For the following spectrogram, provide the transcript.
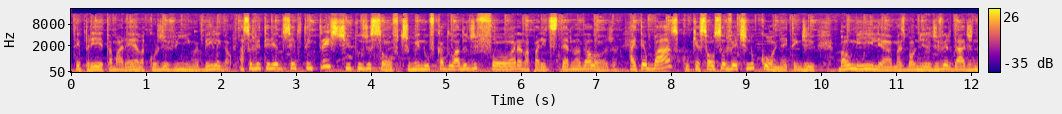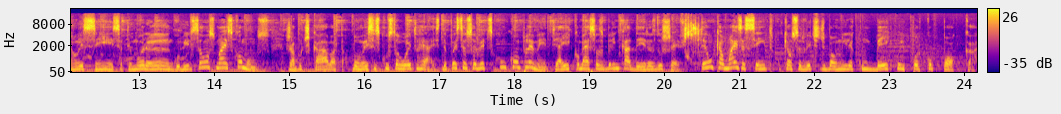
Tem preta, amarela, cor de vinho, é bem legal. A sorveteria do centro tem três tipos de soft. O menu fica do lado de fora, na parede externa da loja. Aí tem o básico, que é só o sorvete no cone. Aí tem de baunilha, mas baunilha de verdade, não essência. Tem morango, milho, são os mais comuns. Jabuticaba, tal. Bom, esses custam oito reais. Depois tem os sorvetes com complemento. E aí começam as brincadeiras do chefe. Tem um que é o mais excêntrico, que é o sorvete de baunilha com bacon e porcopoca,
